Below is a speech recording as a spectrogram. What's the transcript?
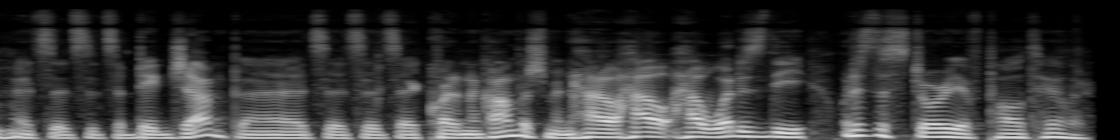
Mm-hmm. It's it's it's a big jump. Uh, it's it's it's a, quite an accomplishment. How how how what is the what is the story of Paul Taylor?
